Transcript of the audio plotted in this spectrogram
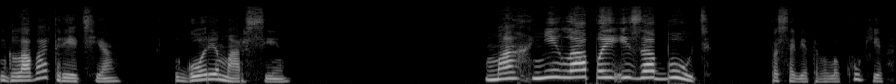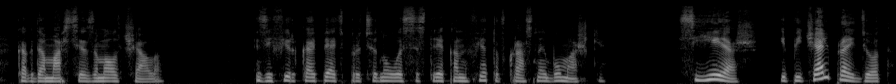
Глава третья. Горе Марсии. «Махни лапой и забудь!» — посоветовала Куки, когда Марсия замолчала. Зефирка опять протянула сестре конфету в красной бумажке. «Съешь, и печаль пройдет».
